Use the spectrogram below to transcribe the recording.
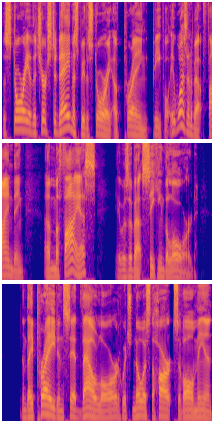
The story of the church today must be the story of praying people. It wasn't about finding uh, Matthias, it was about seeking the Lord. And they prayed and said, Thou, Lord, which knowest the hearts of all men,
